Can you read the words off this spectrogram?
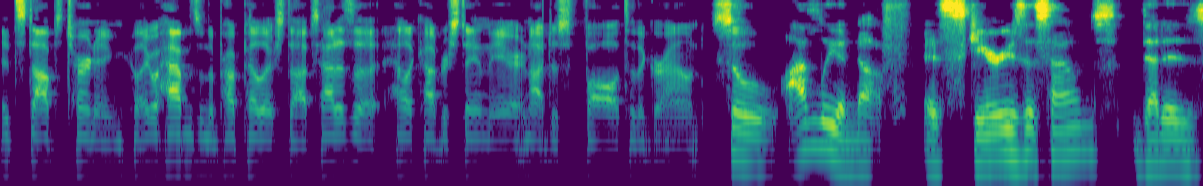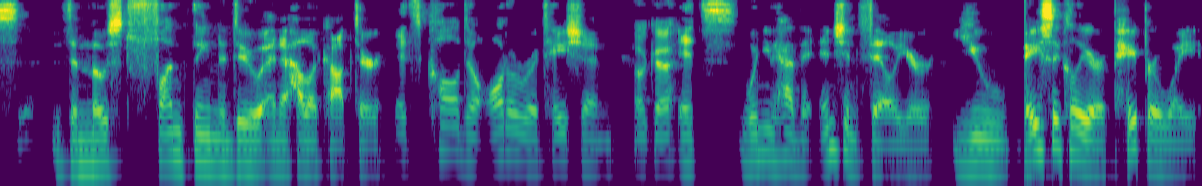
it stops turning? Like what happens when the propeller stops? How does a helicopter stay in the air and not just fall to the ground? So, oddly enough, as scary as it sounds, that is the most fun thing to do in a helicopter. It's called an auto rotation. Okay. It's when you have an engine failure, you basically are a paperweight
